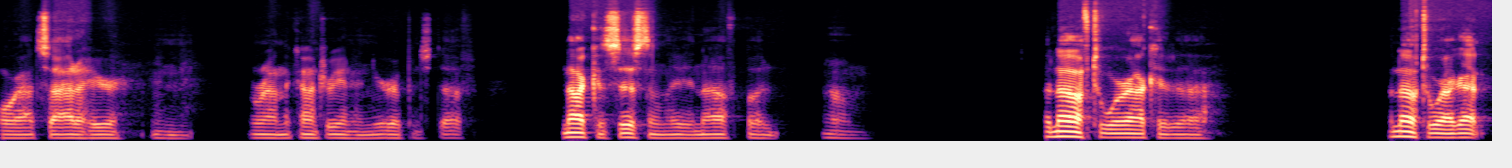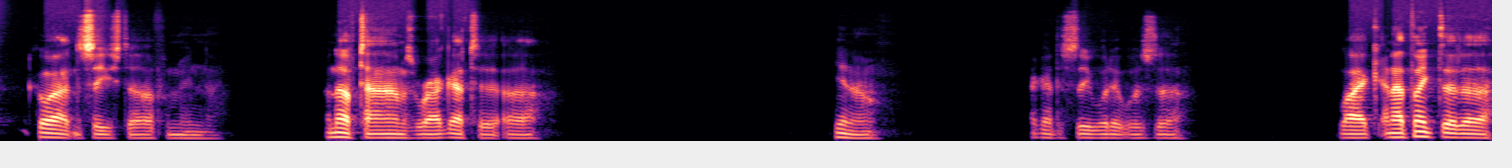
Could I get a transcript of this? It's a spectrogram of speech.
more outside of here and around the country and in Europe and stuff. Not consistently enough, but um, enough to where I could uh, enough to where I got go out and see stuff. I mean, enough times where I got to, uh, you know, I got to see what it was uh, like, and I think that uh,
